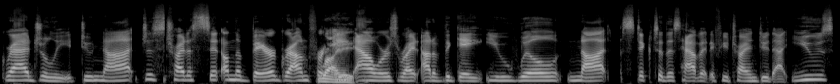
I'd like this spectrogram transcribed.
gradually. Do not just try to sit on the bare ground for eight hours right out of the gate. You will not stick to this habit if you try and do that. Use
